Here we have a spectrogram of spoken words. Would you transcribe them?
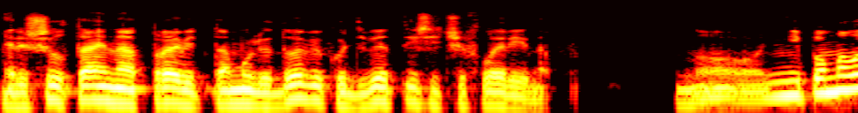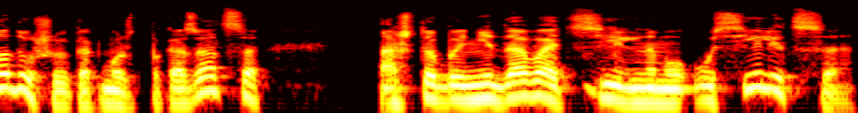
решил тайно отправить тому Людовику две тысячи флоринов. Но не по малодушию, как может показаться, а чтобы не давать сильному усилиться,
